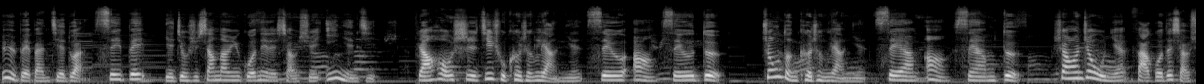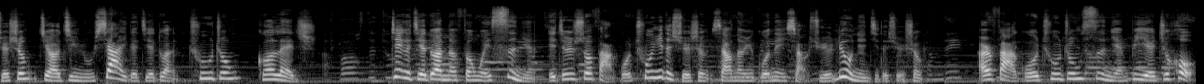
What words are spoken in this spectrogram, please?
预备班阶段 （C 杯），也就是相当于国内的小学一年级，然后是基础课程两年 （CE1、CE2）。中等课程两年，CM1、CM2，上完这五年，法国的小学生就要进入下一个阶段——初中 （College）。这个阶段呢，分为四年，也就是说，法国初一的学生相当于国内小学六年级的学生。而法国初中四年毕业之后，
